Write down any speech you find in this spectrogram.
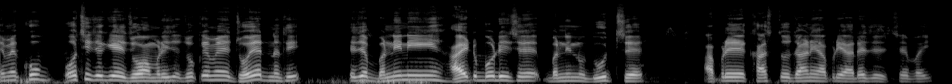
એ મેં ખૂબ ઓછી જગ્યાએ જોવા મળી છે. જોકે મેં જોઈ જ નથી કે જે બંનેની હાઇટ બોડી છે બંનેનું દૂધ છે. આપણે ખાસ તો જાણીએ આપણી હારે જે છે ભાઈ.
